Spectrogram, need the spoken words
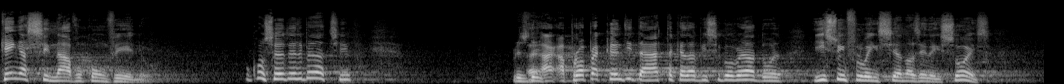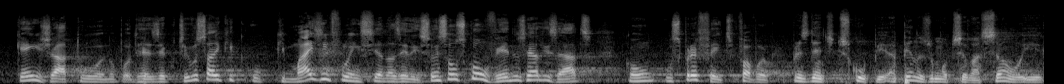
Quem assinava o convênio? O Conselho Deliberativo. A, a própria candidata que era vice-governadora. Isso influencia nas eleições? Quem já atuou no Poder Executivo sabe que o que mais influencia nas eleições são os convênios realizados com os prefeitos. Por favor. Presidente, desculpe, apenas uma observação e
